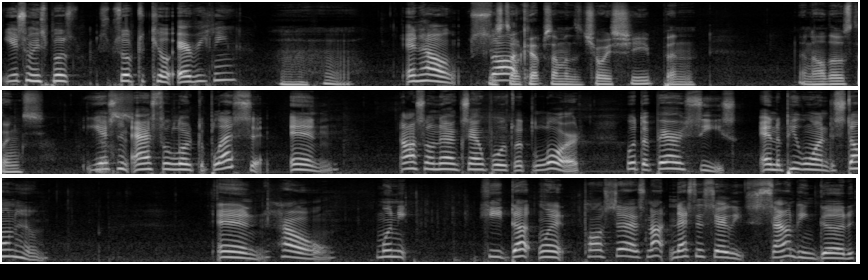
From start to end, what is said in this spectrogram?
Yes, when he's supposed, supposed to kill everything. Mm-hmm. And how He still kept some of the choice sheep and and all those things. yes, yes. and asked the Lord to bless it. And also another example is with the Lord, with the Pharisees and the people wanted to stone him. And how when he he does when Paul says not necessarily sounding good,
